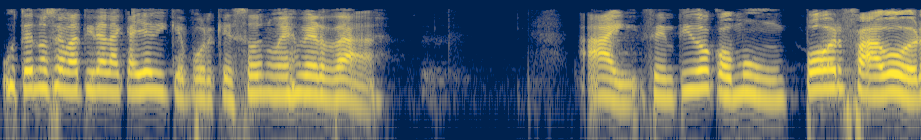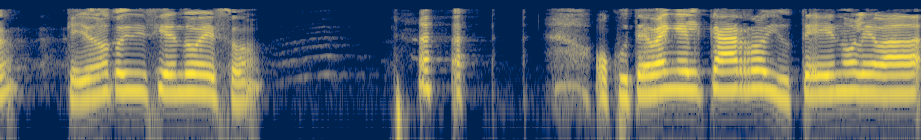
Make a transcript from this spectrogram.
usted no se va a tirar a la calle y que porque eso no es verdad. Ay, sentido común, por favor, que yo no estoy diciendo eso. o que usted va en el carro y usted no le va,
